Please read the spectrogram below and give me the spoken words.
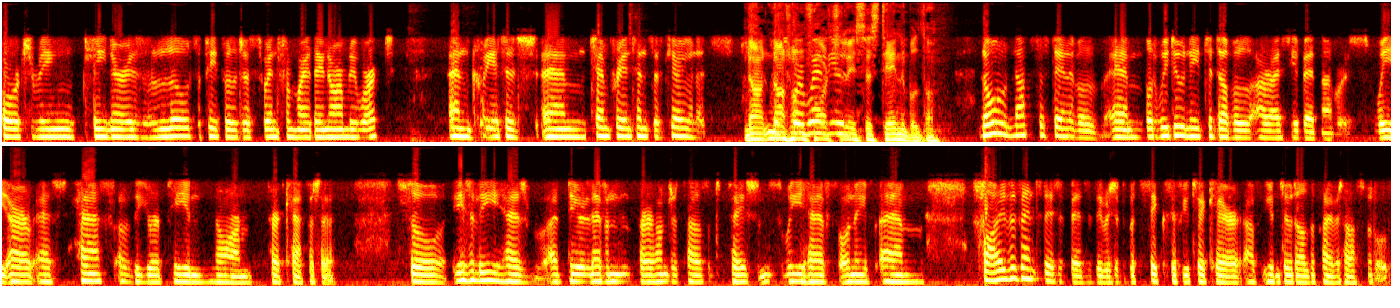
portering, cleaners, loads of people just went from where they normally worked and created um, temporary intensive care units. Not, not Which were well unfortunately used. sustainable, though. No, not sustainable. Um, but we do need to double our ICU bed numbers. We are at half of the European norm per capita. So Italy has a near 11 per 100,000 patients. We have only um, five ventilated beds, they were but six if you take care of, you include all the private hospitals.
